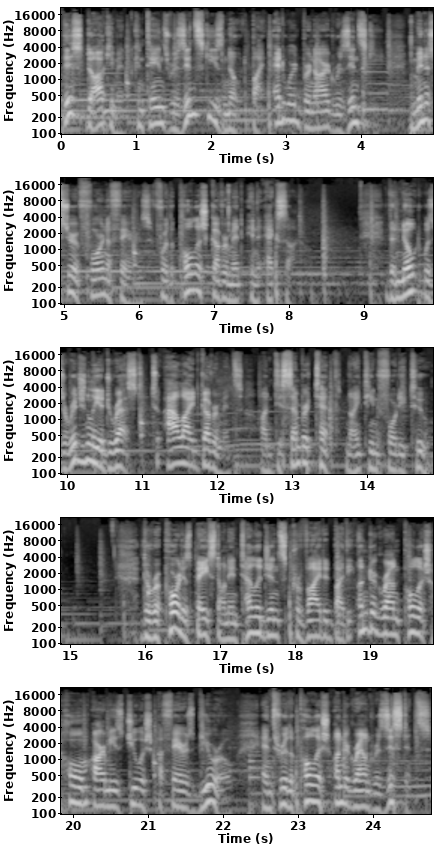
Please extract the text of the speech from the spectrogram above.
This document contains Raczyński's note by Edward Bernard Rosiński, Minister of Foreign Affairs for the Polish government in exile. The note was originally addressed to Allied governments on December 10, 1942. The report is based on intelligence provided by the underground Polish Home Army's Jewish Affairs Bureau and through the Polish underground resistance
